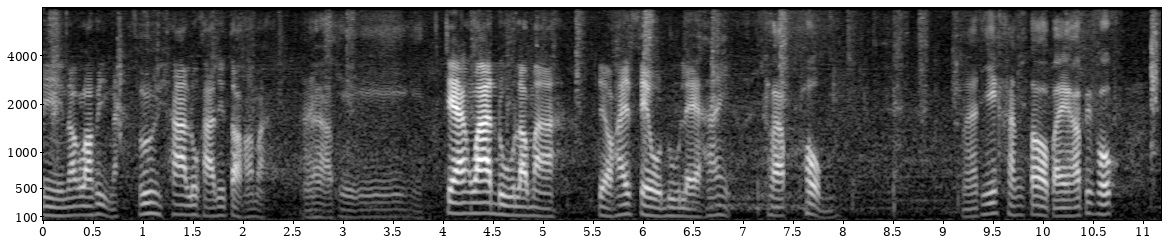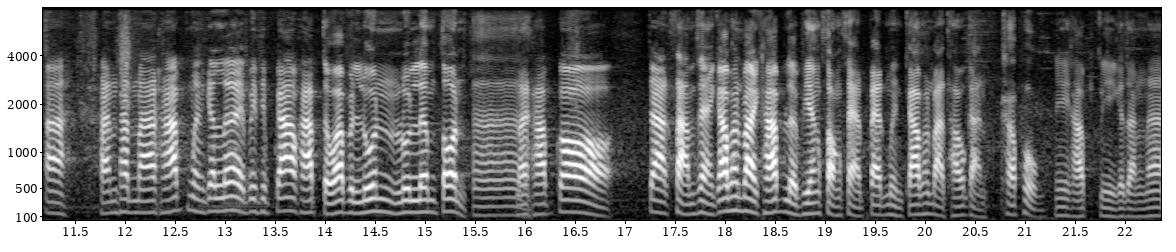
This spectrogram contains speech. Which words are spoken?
มีนอกรอบให้อีกนะอุ้ยถ้าลูกค้าที่ต่อเข้ามา นะครับ โอเคแจ้งว่าดูเรามา เดี๋ยวให้เซลล์ดูแลให้ ครับผม มาที่คันต่อไปครับพี่ฟุกอะคันถัดมาครับ เหมือนกันเลยปี 19 ครับ แต่ว่าเป็นรุ่นรุ่นเริ่มต้นอ่านะครับ ก็ จาก 3,900 บาทครับ เหลือเพียง 289,000 บาทเท่ากัน ครับผม นี่ครับ นี่กระจังหน้า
